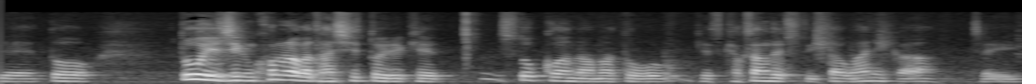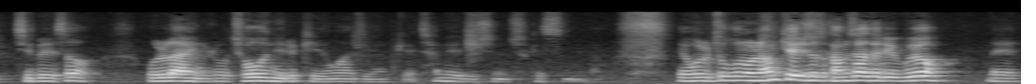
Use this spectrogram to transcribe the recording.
예, 또또 지금 코로나가 다시 또 이렇게 수도권 아마 또 계속 격상될 수도 있다고 하니까 저희 집에서 온라인으로 좋은 이렇게 영화제 함께 참여해 주시면 좋겠습니다. 네, 오늘 두 분 오늘 함께 해주셔서 감사드리고요. 네,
